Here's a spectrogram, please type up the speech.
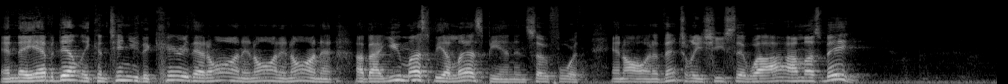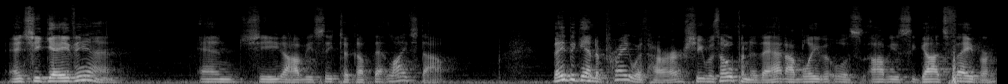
And they evidently continued to carry that on and on and on uh, about you must be a lesbian and so forth and all. And eventually she said, Well, I must be. And she gave in. And she obviously took up that lifestyle. They began to pray with her. She was open to that. I believe it was obviously God's favor.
